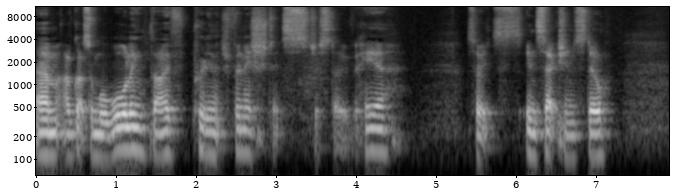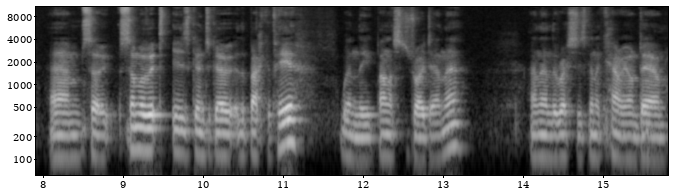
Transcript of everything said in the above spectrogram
Um, I've got some more walling that I've pretty much finished. It's just over here, so it's in sections still. Um, so some of it is going to go at the back of here when the ballast is dry down there, and then the rest is going to carry on down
